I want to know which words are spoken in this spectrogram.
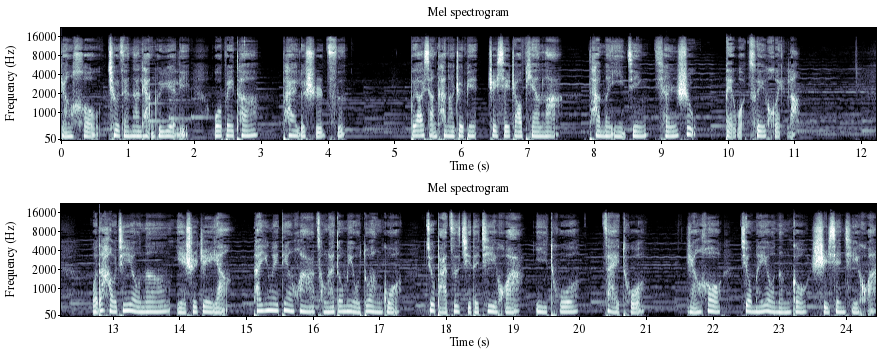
然后就在那两个月里，我被他拍了十次。不要想看到这边这些照片啦，他们已经全数被我摧毁了。我的好基友呢也是这样，他因为电话从来都没有断过，就把自己的计划一拖再拖，然后就没有能够实现计划。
